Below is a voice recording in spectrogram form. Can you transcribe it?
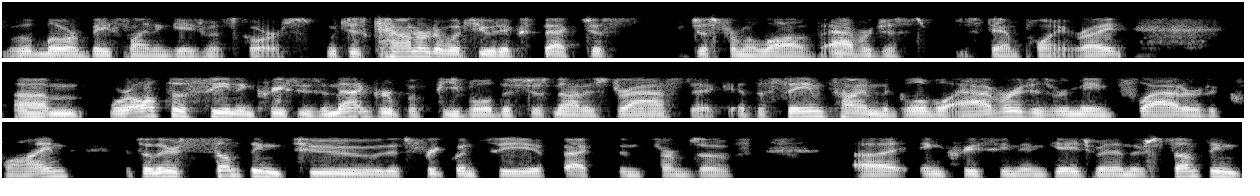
lower baseline engagement scores, which is counter to what you would expect just just from a law of averages standpoint, right? Um, we're also seeing increases in that group of people that's just not as drastic. At the same time, the global average has remained flat or declined. And so there's something to this frequency effect in terms of uh, increasing engagement. And there's something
